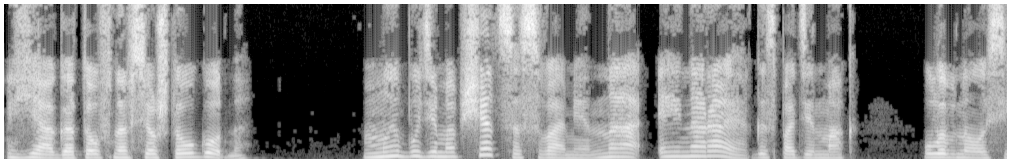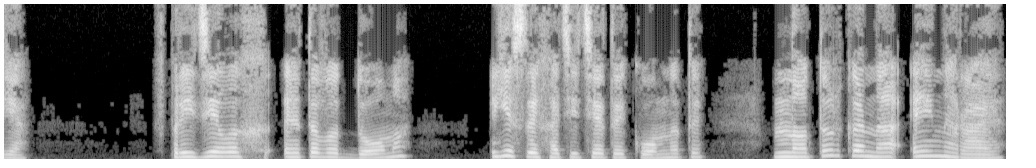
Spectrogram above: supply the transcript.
«Я готов на все, что угодно». «Мы будем общаться с вами на Эйнарае, господин Маг», — улыбнулась я. «В пределах этого дома, если хотите этой комнаты, но только на Эйнарае.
